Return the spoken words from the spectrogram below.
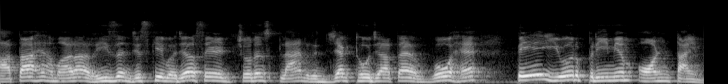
आता है हमारा रीज़न जिसकी वजह से इंश्योरेंस प्लान रिजेक्ट हो जाता है, वो है pay your premium on time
